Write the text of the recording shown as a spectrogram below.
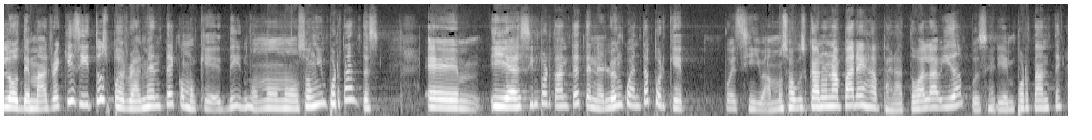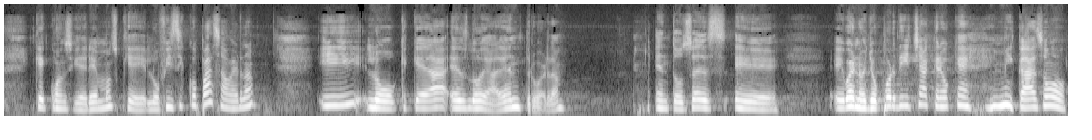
los demás requisitos, pues realmente como que no, no, no son importantes. Eh, y es importante tenerlo en cuenta porque pues si vamos a buscar una pareja para toda la vida, pues sería importante que consideremos que lo físico pasa, ¿verdad? Y lo que queda es lo de adentro, ¿verdad? Entonces, eh, eh, bueno, yo por dicha creo que en mi caso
